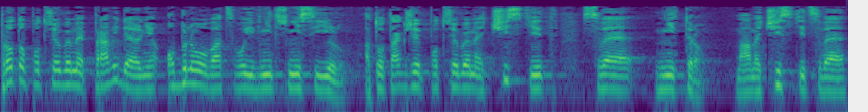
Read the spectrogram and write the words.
Proto potřebujeme pravidelně obnovovat svoji vnitřní sílu. A to tak, že potřebujeme čistit své nitro. Máme čistit své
